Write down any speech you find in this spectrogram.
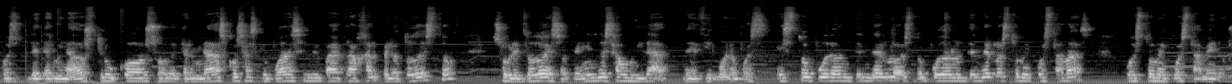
pues determinados trucos o determinadas cosas que puedan servir para trabajar, pero todo esto, sobre todo eso, teniendo esa humildad de decir, bueno, pues esto puedo entenderlo, esto puedo no entenderlo, esto me cuesta más o esto me cuesta menos.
